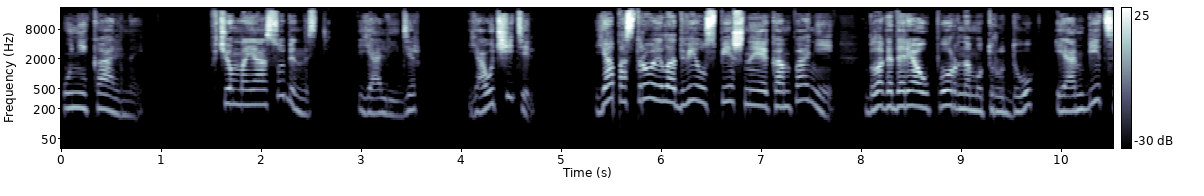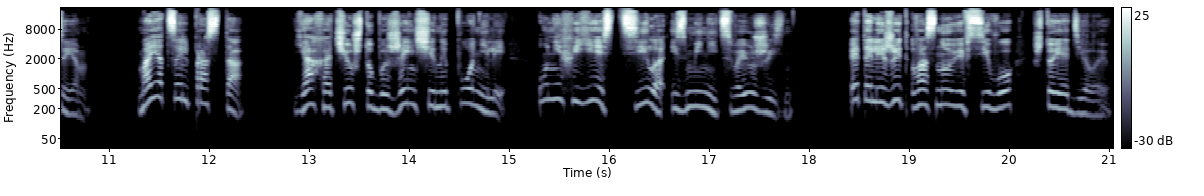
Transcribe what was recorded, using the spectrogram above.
уникальной. В чем моя особенность? Я лидер, я учитель. Я построила две успешные компании благодаря упорному труду и амбициям. Моя цель проста. Я хочу, чтобы женщины поняли, у них есть сила изменить свою жизнь. Это лежит в основе всего, что я делаю.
